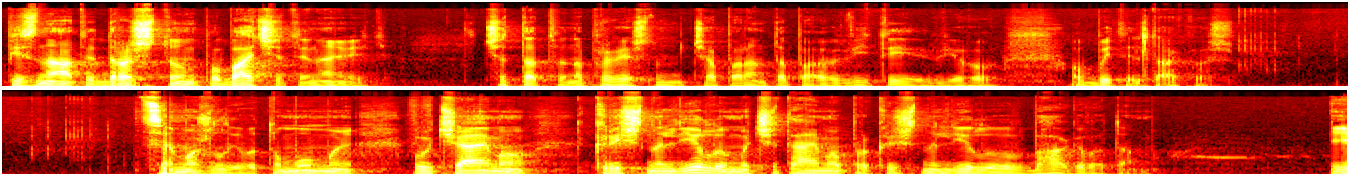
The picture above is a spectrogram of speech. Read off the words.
пізнати, драштум, побачити навіть. Чи татвина правішнум чапарантапа, війти в його обитель також. Це можливо. Тому ми вивчаємо Кришналілу, ми читаємо про Кришналілу в Бхагаватам. І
